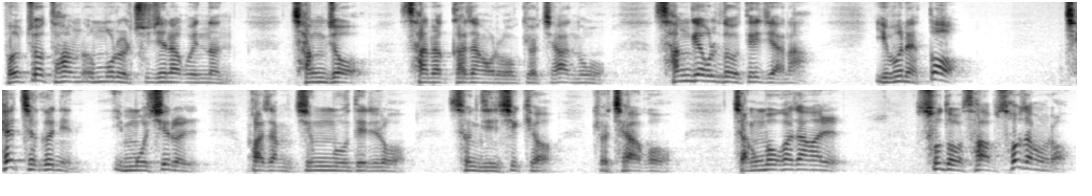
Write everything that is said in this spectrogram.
법조탐 업무를 추진하고 있는 창조 산업 과장으로 교체한 후 3개월도 되지 않아 이번에 또 최측근인 임모 씨를 과장 직무대리로 승진시켜 교체하고 장모 과장을 수도 사업 소장으로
